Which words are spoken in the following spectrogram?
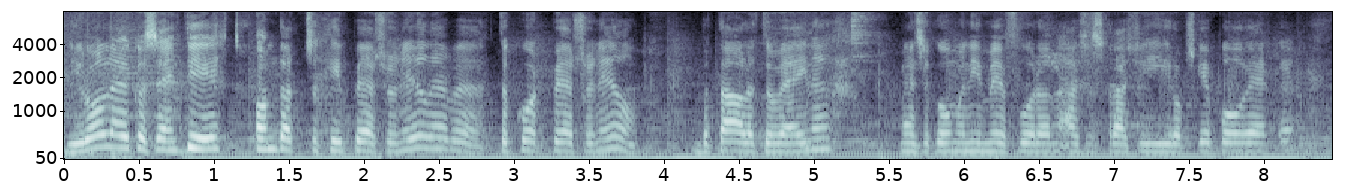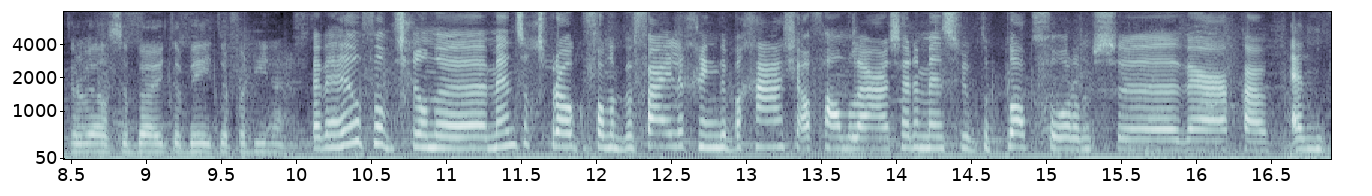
Die rolluiken zijn dicht omdat ze geen personeel hebben. Tekort personeel. Betalen te weinig. Mensen komen niet meer voor een administratie hier op Schiphol werken, terwijl ze buiten beter verdienen. We hebben heel veel verschillende mensen gesproken, van de beveiliging, de bagageafhandelaars, de mensen die op de platforms uh, werken. En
